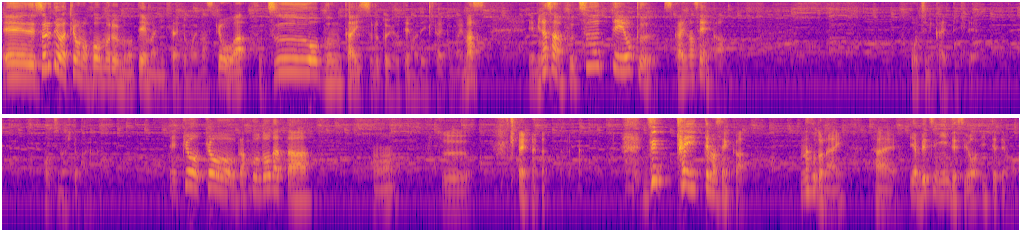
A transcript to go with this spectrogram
えー、それでは今日のホームルームのテーマに行きたいと思います。今日は普通を分解するというテーマでいきたいと思います。えー、皆さん普通ってよく使いませんか？お家に帰ってきてお家の人から「え今日今日学校どうだった?」うん？普通みたいな絶対言ってませんか？そんなことない？はい。いや別にいいんですよ。言ってても。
